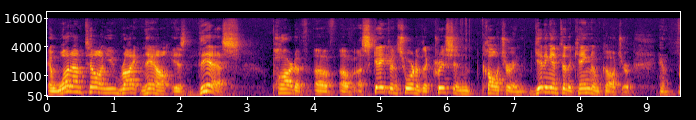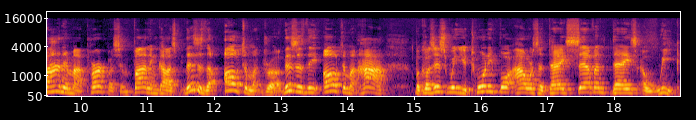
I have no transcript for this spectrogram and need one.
And what i'm telling you right now is this part of, of, of escaping sort of the Christian culture and getting into the kingdom culture and finding my purpose and finding God's. This is the ultimate drug. This is the ultimate high because it's with you 24 hours a day, seven days a week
